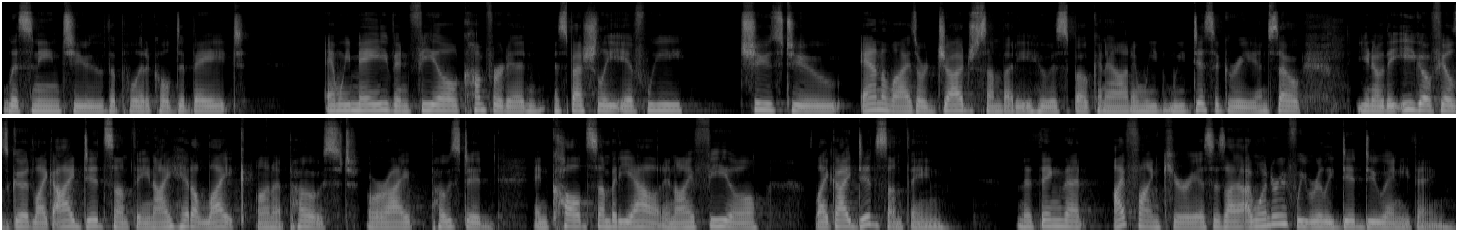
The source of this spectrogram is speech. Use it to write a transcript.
listening to the political debate. And we may even feel comforted, especially if we choose to analyze or judge somebody who has spoken out and we we disagree and so you know the ego feels good like i did something i hit a like on a post or i posted and called somebody out and i feel like i did something. And the thing that i find curious is i, I wonder if we really did do anything.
